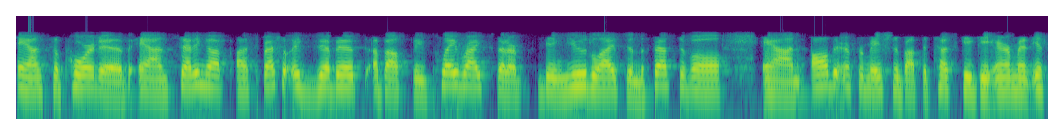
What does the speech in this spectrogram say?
and supportive and setting up uh, special exhibits about the playwrights that are being utilized in the festival and all the information about the Tuskegee Airmen. It's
